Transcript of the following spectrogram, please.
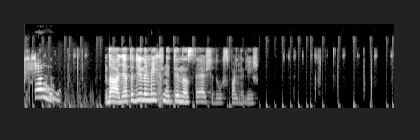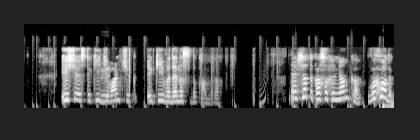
Спальня. Да, я тоді не міг знайти настояще двохспальне ліжко. І ще ось такий Е. диванчик, який веде нас до камери. І все, така сохранянка. Виходимо.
